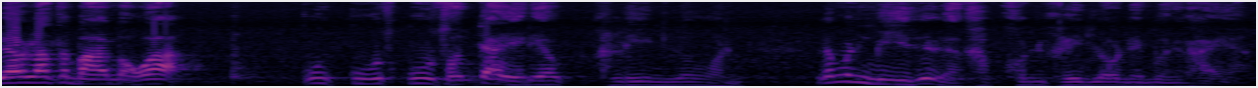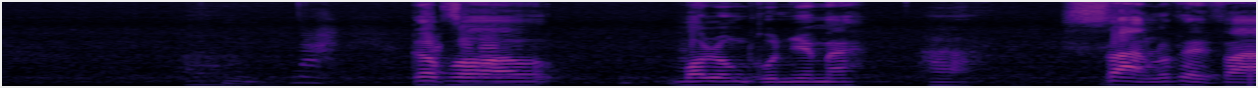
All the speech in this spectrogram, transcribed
แล้วรัฐบาลบอกว่ากูกูกูสนใจอย่างเดียวคลีนโลนแล้วมันมีด้วยเหรอครับ คนคลีนโลนในเมืองไทยอะนะก็พอวอลงทุนใช่ไหมฮะสร้างรถไฟฟ้า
